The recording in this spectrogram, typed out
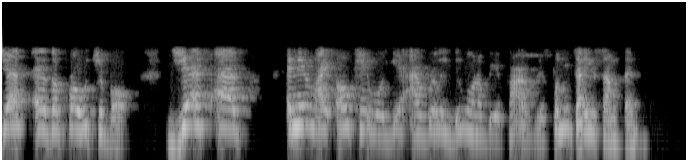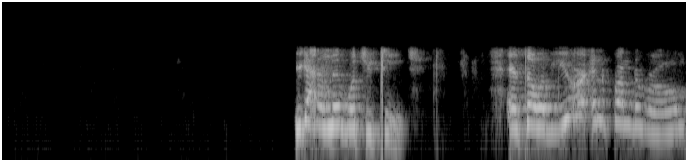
just as approachable, just as, and they're like, okay, well, yeah, I really do want to be a part of this. Let me tell you something. You got to live what you teach. And so if you're in front of the room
